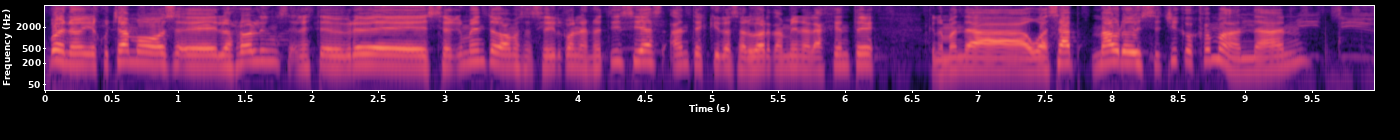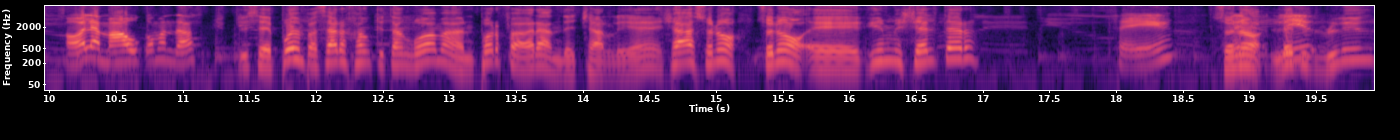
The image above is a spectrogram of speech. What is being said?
Bueno, y escuchamos eh, los Rollings en este breve segmento. Vamos a seguir con las noticias. Antes quiero saludar también a la gente que nos manda WhatsApp. Mauro dice, chicos, ¿cómo andan? Hola Mau, ¿cómo andás? Dice, ¿pueden pasar Honky Tonk Woman? Porfa, grande, Charlie, ¿eh? Ya sonó, sonó eh, Give Me Shelter, Sí. sonó Let It Bleed.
